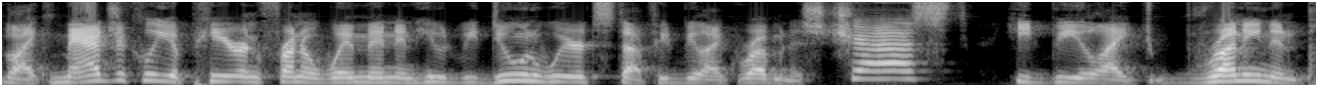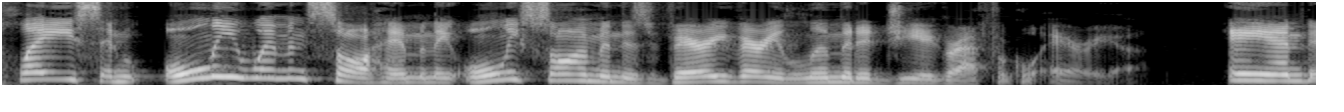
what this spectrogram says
like magically appear in front of women and he would be doing weird stuff. He'd be like rubbing his chest. He'd be like running in place and only women saw him and they only saw him in this very, very limited geographical area. And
